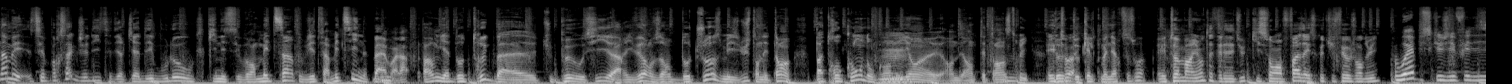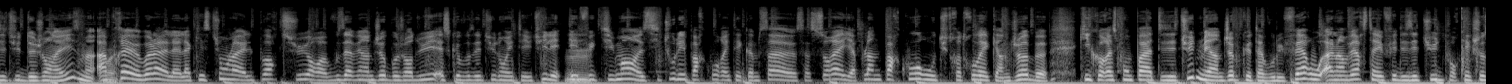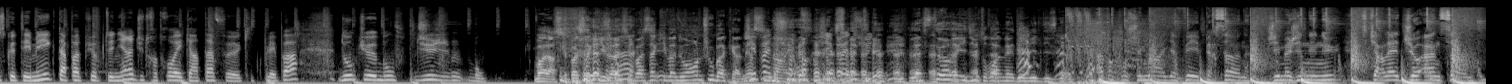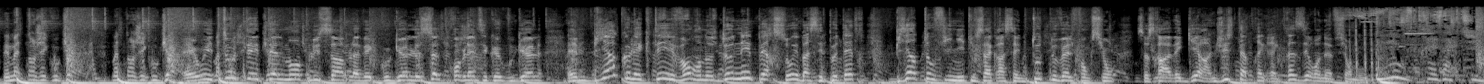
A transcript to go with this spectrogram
Non, mais, c'est c'est pour ça que je dis, c'est-à-dire qu'il y a des boulots où- qui nécessitent médecin, t'es obligé de faire médecine. Bah voilà. Par exemple, il y a d'autres trucs, bah tu peux aussi arriver en faisant d'autres choses, mais juste en étant pas trop con, donc en Mm. ayant, euh, en, en t'étant instruit, Et de, toi de quelque manière que ce soit. Et toi, Marion, t'as fait des études qui sont en phase avec ce que tu fais aujourd'hui? Ouais, puisque j'ai fait des études de journalisme. Après, euh, voilà, la, la question là, elle porte sur euh, vous avez un job aujourd'hui, est-ce que vos études ont été utiles? Et Mhm. effectivement, si tous les parcours étaient comme ça, ça se saurait. Il y a plein de parcours où tu te retrouves avec un job qui correspond pas à tes études, mais un job que t'as voulu faire, ou à l'inverse, t'avais fait des études pour quelque chose que t'aimais, que t'as pas pu obtenir, et tu te retrouves avec un taf euh, qui te plaît pas. Donc euh, bon, je- bon, Voilà, c'est pas ça qui va, c'est pas ça qui va nous rendre Chewbacca. j'ai Merci pas de Marion. pas de. La story du 3 mai 2019. Avant quand chez moi y avait personne, j'imaginais nu Scarlett Johansson. Mais maintenant j'ai Google, maintenant j'ai Google. Et Eh oui, Maintenant, tout est Google. tellement plus simple avec Google. Le seul problème, c'est que Google aime bien collecter et vendre nos données perso. Et bah, c'est peut-être bientôt fini. Tout ça grâce à une toute nouvelle fonction. Ce sera avec Guérin juste après Greg 1309 sur Move. Move très actu.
